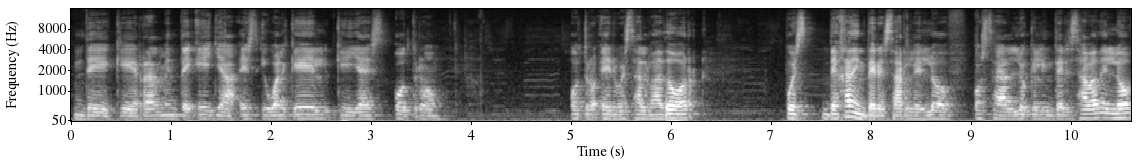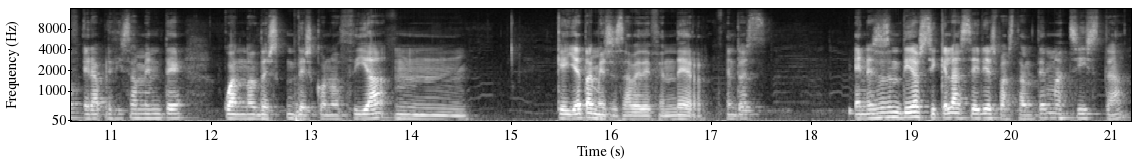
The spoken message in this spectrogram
de que realmente ella es igual que él, que ella es otro, otro héroe salvador, pues deja de interesarle Love. O sea, lo que le interesaba de Love era precisamente cuando desconocía mm, que ella también se sabe defender. Entonces, en ese sentido sí que la serie es bastante machista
